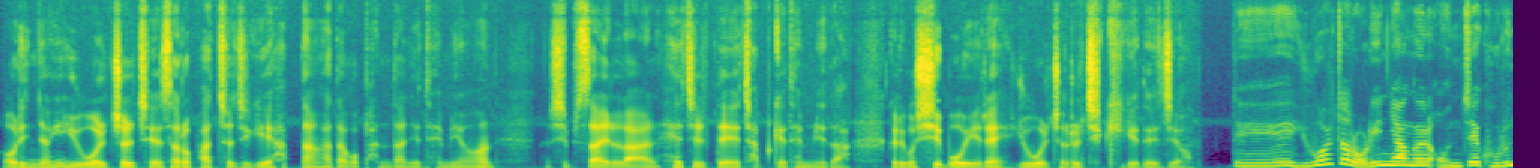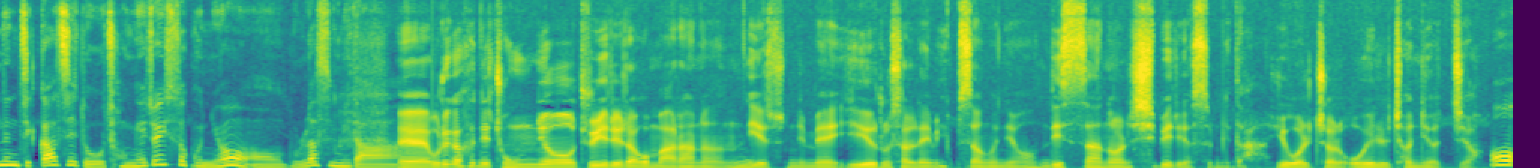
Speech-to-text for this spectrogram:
어린 양이 6월절 제사로 바쳐지기에 합당하다고 판단이 되면 14일 날 해질 때 잡게 됩니다. 그리고 15일에 6월절을 지키게 되죠. 네, 6월절 어린 양을 언제 고르는지까지도 정해져 있었군요. 어, 몰랐습니다. 네, 우리가 흔히 종려 주일이라고 말하는 예수님의 예루살렘 입성은요, 니산월 10일이었습니다. 6월절 5일 전이었죠. 어,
